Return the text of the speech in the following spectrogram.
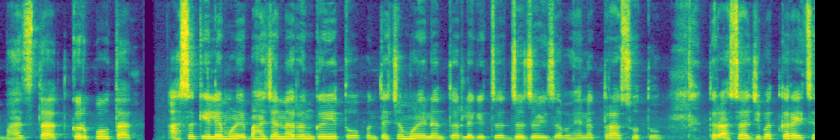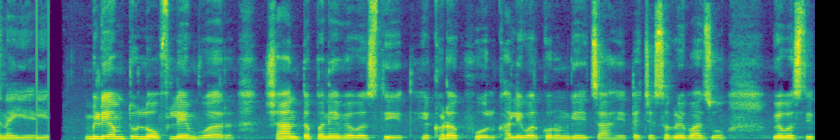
भाजतात करपवतात. असं केल्यामुळे भाज्यांना रंग येतो पण त्याच्यामुळे नंतर लगेचच जळजळीचा भयानक त्रास होतो. तर असं अजिबात करायचं नाही आहे मीडियम टू लो फ्लेमवर शांतपणे व्यवस्थित हे खडक फूल खालीवर करून घ्यायचं आहे. त्याचे सगळे बाजू व्यवस्थित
